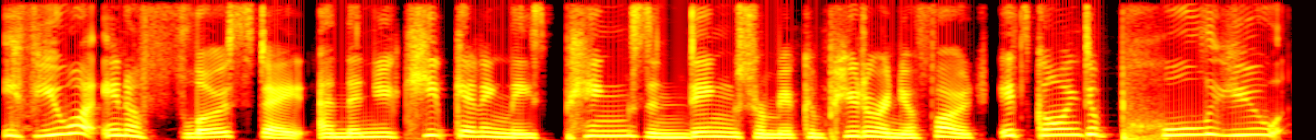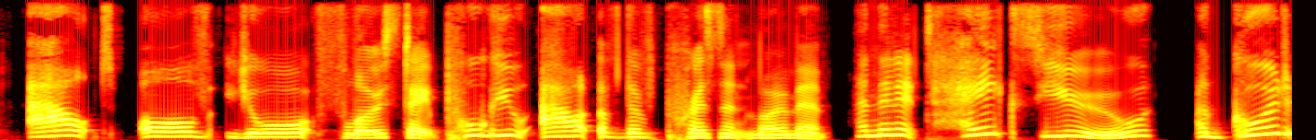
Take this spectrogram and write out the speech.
if you are in a flow state and then you keep getting these pings and dings from your computer and your phone, it's going to pull you out of your flow state, pull you out of the present moment. And then it takes you a good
